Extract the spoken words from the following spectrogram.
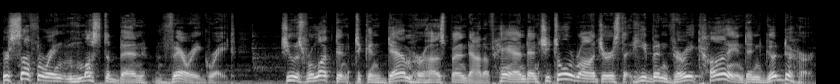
Her suffering must have been very great. She was reluctant to condemn her husband out of hand, and she told Rogers that he'd been very kind and good to her.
